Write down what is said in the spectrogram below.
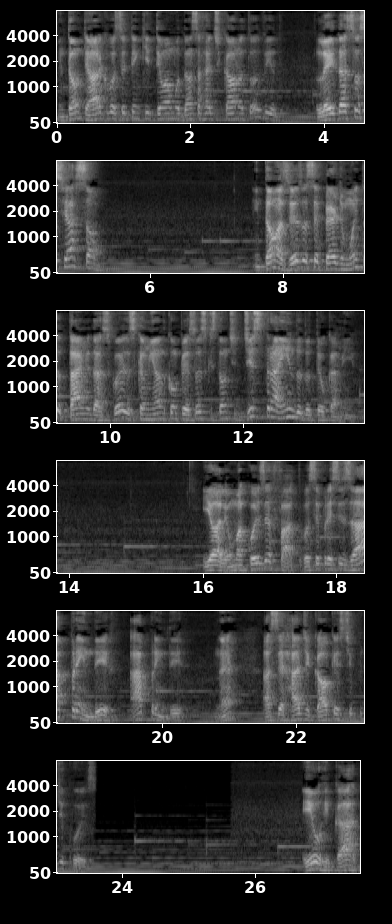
Então, tem hora que você tem que ter uma mudança radical na tua vida. Lei da associação. Então, às vezes você perde muito time das coisas caminhando com pessoas que estão te distraindo do teu caminho. E olha, uma coisa é fato, você precisa aprender, aprender, né, a ser radical com esse tipo de coisa. Eu, Ricardo,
